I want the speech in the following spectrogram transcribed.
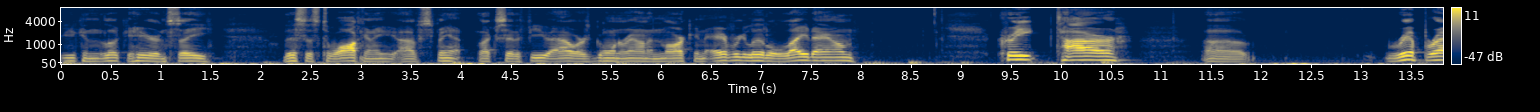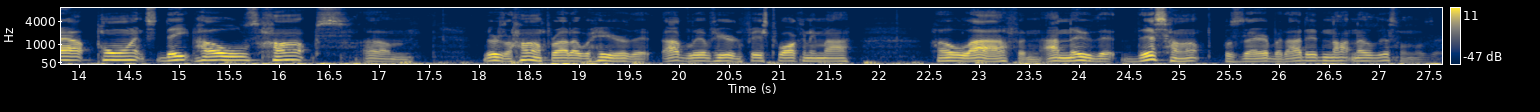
You can look here and see this is Tawakoni. I've spent, like I said, a few hours going around and marking every little laydown, creek, tire, uh, riprap points, deep holes, humps. Um, there's a hump right over here that I've lived here and fished Tawakoni my whole life, and I knew that this hump was there, but I did not know this one was there.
